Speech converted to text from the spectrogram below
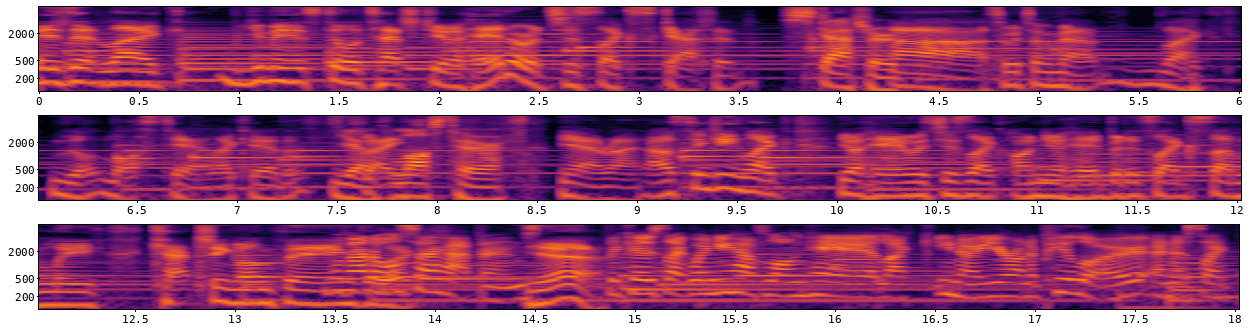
Is it like, you mean it's still attached to your head or it's just like scattered? Scattered. Ah, so we're talking about like lo- lost hair, like hair that's yeah, fake. lost hair. Yeah, right. I was thinking like your hair was just like on your head, but it's like suddenly catching on things. Well, that or, also like, happens. Yeah. Because like when you have long hair, like you know you're on a pillow and it's like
